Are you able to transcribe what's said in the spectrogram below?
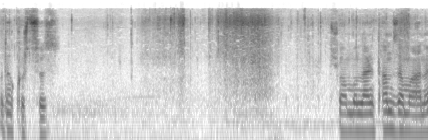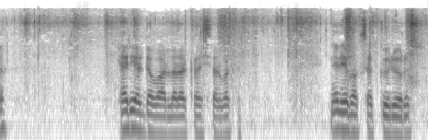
Bu da kurtsuz. Şu an bunların tam zamanı. Her yerde varlar arkadaşlar bakın. Nereye baksak görüyoruz.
